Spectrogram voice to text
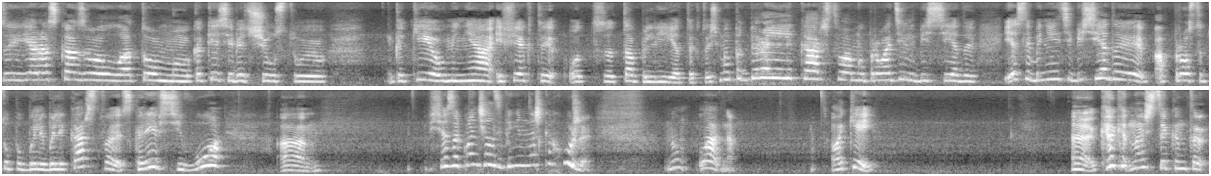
я рассказывала о том, как я себя чувствую, какие у меня эффекты от таблеток. То есть мы подбирали лекарства, мы проводили беседы. Если бы не эти беседы, а просто тупо были бы лекарства, скорее всего, э, все закончилось бы немножко хуже. Ну, ладно. Окей. Э, как относится к интер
